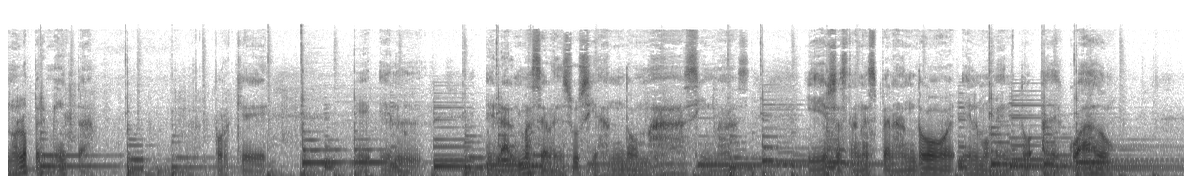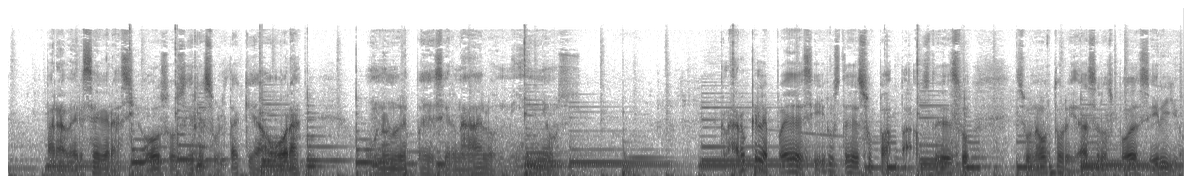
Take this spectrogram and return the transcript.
no, lo permita, porque eh, el el alma se va ensuciando más y más y ellos están esperando el momento adecuado para verse graciosos y resulta que ahora uno no le puede decir nada a los niños. Claro que le puede decir, usted es su papá, usted es, una autoridad, se los puedo decir y yo.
